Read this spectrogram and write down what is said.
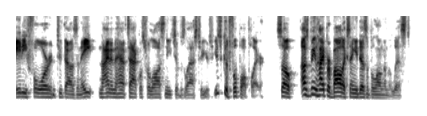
84 in 2008, nine and a half tackles for loss in each of his last two years. He's a good football player. So I was being hyperbolic saying he doesn't belong on the list.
